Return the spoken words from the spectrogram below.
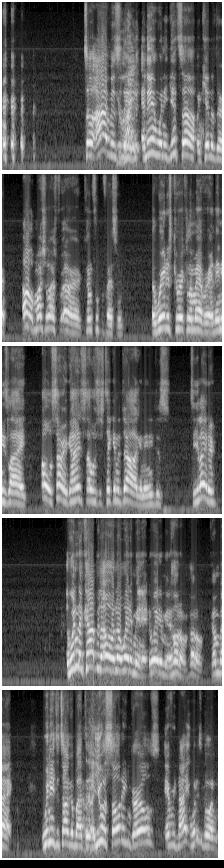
her. so obviously, right. and then when he gets up and Kendall's there, oh, martial arts or kung fu professor, the weirdest curriculum ever. And then he's like, oh, sorry guys, I was just taking a jog. And then he just, see you later. Wouldn't the cop be like, oh, no, wait a minute, wait a minute, hold on, hold on, come back. We need to talk about this. Are you assaulting girls every night? What is going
